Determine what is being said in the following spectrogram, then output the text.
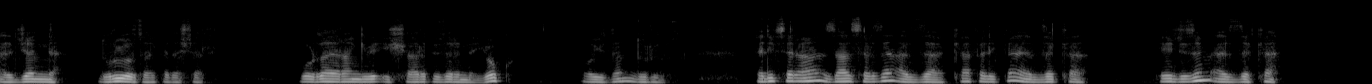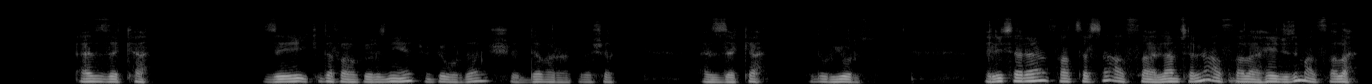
El cenne. Duruyoruz arkadaşlar. Burada herhangi bir işaret üzerinde yok. O yüzden duruyoruz. Elif sera zal serze ezza. Kaf elifka ezzeka. Hecizim ezzeka. Ezzeka. Z'yi iki defa okuyoruz. Niye? Çünkü burada şedde var arkadaşlar. Ezzeka. Ve duruyoruz. Elif sera sat serse assa. Lam serle assala. Hecizim assala.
